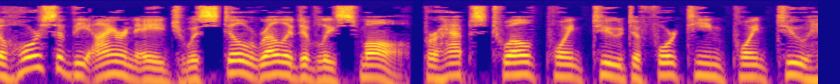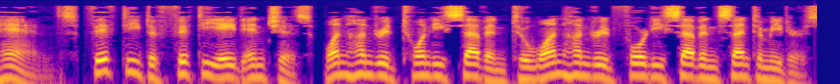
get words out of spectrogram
The horse of the Iron Age was still relatively small, perhaps 12.2 to 14.2 hands, 50 to 58 inches, 127 to 147 centimeters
